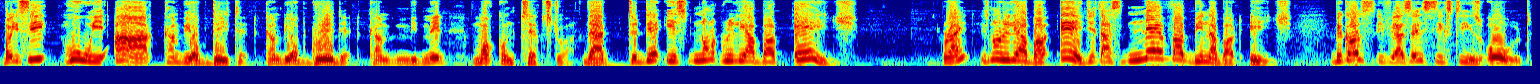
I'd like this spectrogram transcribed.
But you see, who we are can be updated, can be upgraded, can be made more contextual. That today is not really about age, right? It's not really about age. It has never been about age. Because if you are saying 60 is old,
